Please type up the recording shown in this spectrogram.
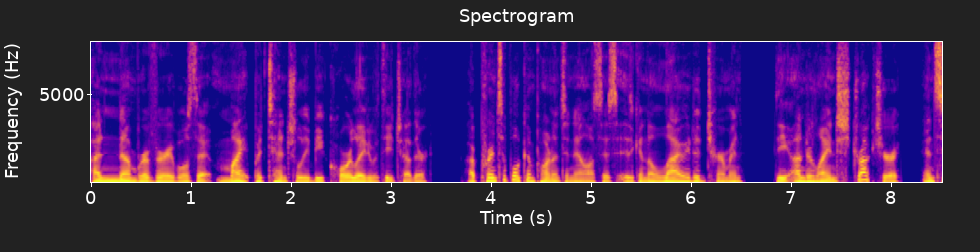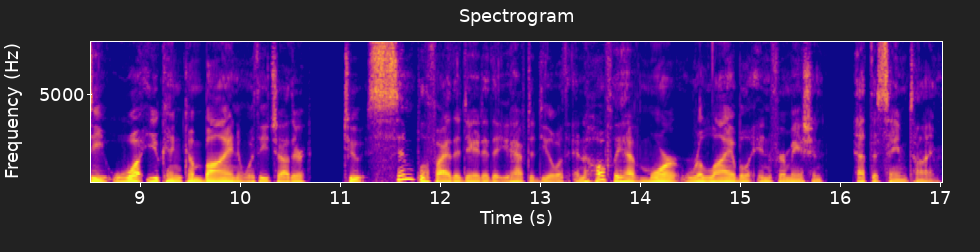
a number of variables that might potentially be correlated with each other, a principal components analysis is going to allow you to determine the underlying structure and see what you can combine with each other to simplify the data that you have to deal with and hopefully have more reliable information at the same time.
